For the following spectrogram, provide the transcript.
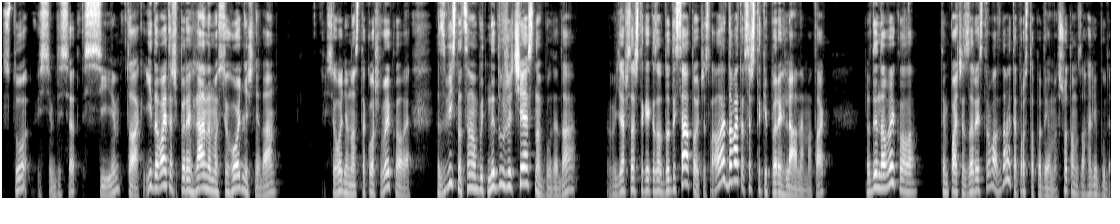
187. Так, і давайте ж переглянемо сьогоднішнє, да? Сьогодні у нас також виклали. Звісно, це, мабуть, не дуже чесно буде, да? Я все ж таки казав до 10 числа, але давайте все ж таки переглянемо, так? Людина виклала, тим паче зареєструвалася. Давайте просто подивимось, що там взагалі буде.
